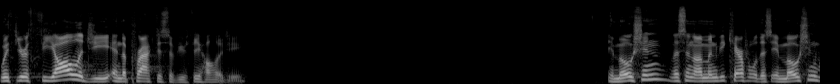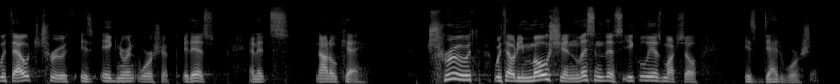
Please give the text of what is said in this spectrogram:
with your theology and the practice of your theology. Emotion, listen, I'm going to be careful with this. Emotion without truth is ignorant worship. It is, and it's not okay. Truth without emotion, listen to this, equally as much so, is dead worship.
